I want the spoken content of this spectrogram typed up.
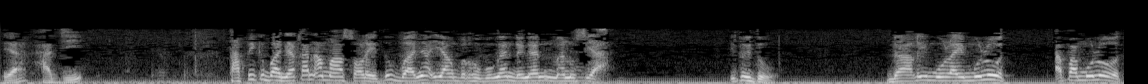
ya, haji. Tapi kebanyakan amal soleh itu banyak yang berhubungan dengan manusia. Itu itu. Dari mulai mulut, apa mulut?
